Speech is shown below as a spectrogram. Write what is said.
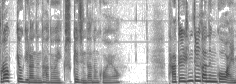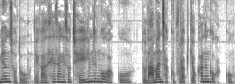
불합격이라는 단어에 익숙해진다는 거예요. 다들 힘들다는 거 알면서도 내가 세상에서 제일 힘든 것 같고 또 나만 자꾸 불합격하는 것 같고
